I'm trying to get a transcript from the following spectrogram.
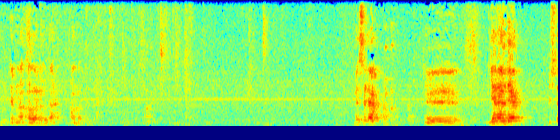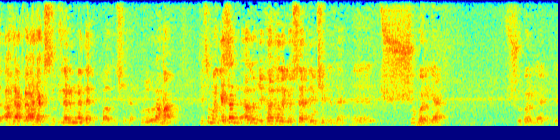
Türklerin atalarını da anlatırlar. Mesela e, genelde işte ahlak ve ahlaksızlık üzerine de bazı şeyler kurulur ama bizim o geçen az önce haritada gösterdiğim şekilde e, şu bölge şu bölge e,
